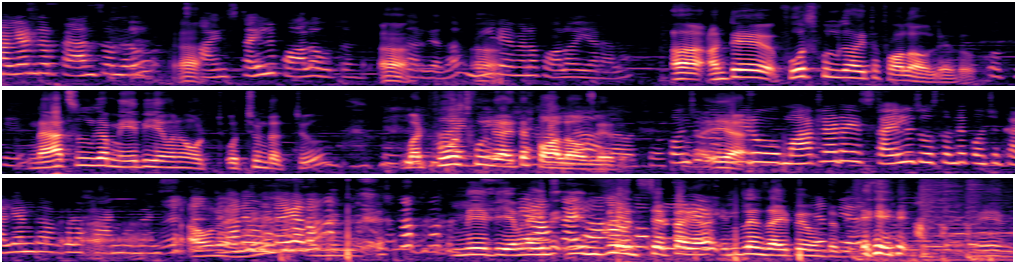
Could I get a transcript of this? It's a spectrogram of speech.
కళ్యాణ్ గారి ఫ్యాన్స్ అందరూ ఆయన స్టైల్ ఫాలో అవుతారు కదా? మీరు ఏమైనా ఫాలో అయ్యారా అంటే ఫోర్స్ఫుల్గా అయితే ఫాలో అవ్వలేదు. న్యాచురల్గా మేబీ ఏమైనా వచ్చి- వచ్చుండొచ్చు బట్ ఫోర్స్ఫుల్గా అయితే ఫాలో అవ్వలేదు. కొంచెం. మీరు మాట్లాడే స్టైల్ని చూస్తుంటే కొంచెం కళ్యాణ్ గారు కూడా హ్యాండ్ మూమెంట్స్ అవునండి. ఉంటాయి కదా. మేబీ ఏమైనా ఇన్ఫ్లుయెన్స్ చెప్పా కదా ఇన్ఫ్లుయెన్స్ అయిపోయి ఉంటుంది. మేబీ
